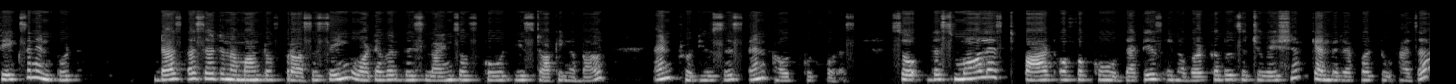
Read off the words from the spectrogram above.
takes an input, does a certain amount of processing, whatever this lines of code is talking about, and produces an output for us. So the smallest part of a code that is in a workable situation can be referred to as a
